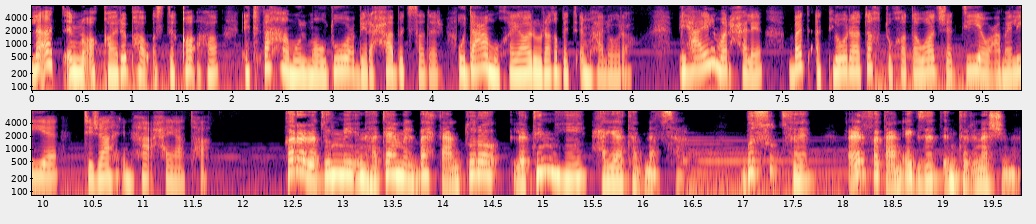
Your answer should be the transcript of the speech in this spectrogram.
لقت إنه أقاربها وأصدقائها اتفهموا الموضوع برحابة صدر ودعموا خيار ورغبة أمها لورا. بهاي المرحلة بدأت لورا تخطو خطوات جدية وعملية تجاه إنهاء حياتها. قررت أمي إنها تعمل بحث عن طرق لتنهي حياتها بنفسها. بالصدفة عرفت عن Exit International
